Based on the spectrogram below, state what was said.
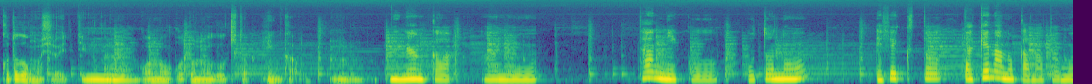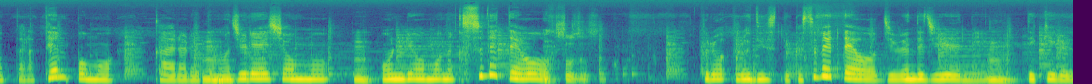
ことが面白いっていうのかな、うん。音の音の動きと変化。を、うん、ねなんかあの単にこう音のエフェクトだけなのかなと思ったらテンポも変えられて、うん。モジュレーションもうん。音量もなんか全てをそうそうそう、プロプロデュースっていうか全てを自分で自由にうん、できるっ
